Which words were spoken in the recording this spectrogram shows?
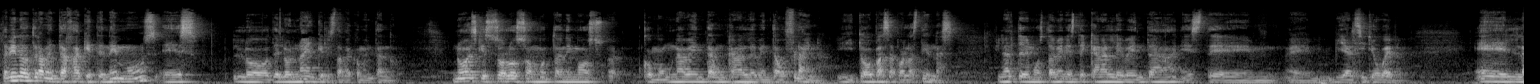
También otra ventaja que tenemos es lo del online que le estaba comentando. No es que solo somos, tenemos como una venta, un canal de venta offline y todo pasa por las tiendas. Al final tenemos también este canal de venta este, eh, vía el sitio web. El,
